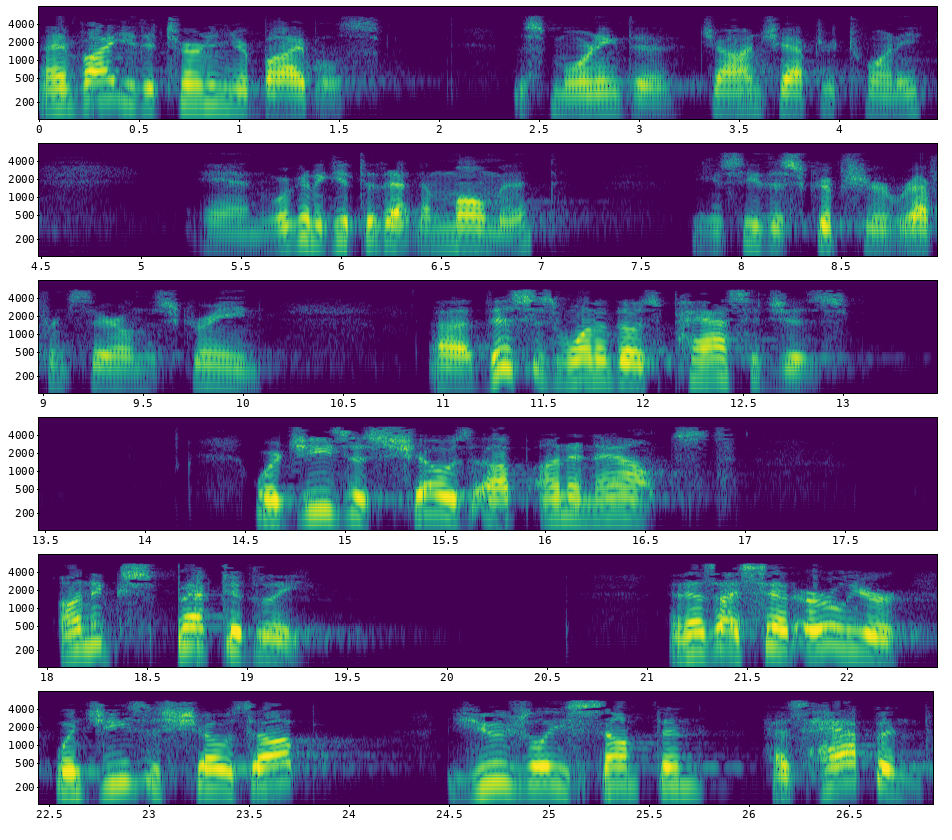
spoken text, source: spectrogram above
I invite you to turn in your Bibles this morning to John chapter 20, and we're going to get to that in a moment. You can see the scripture reference there on the screen. Uh, this is one of those passages where Jesus shows up unannounced, unexpectedly. And as I said earlier, when Jesus shows up, usually something has happened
